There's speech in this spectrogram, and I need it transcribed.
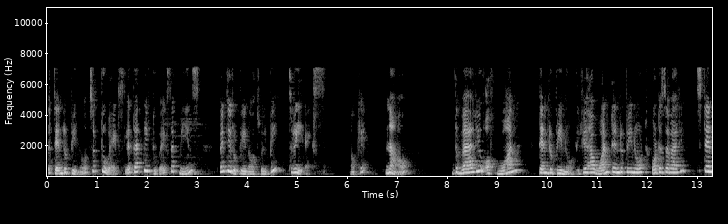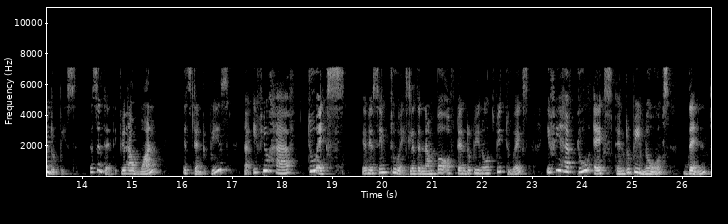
the 10 rupee notes, so 2x. Let that be 2x. That means 20 rupee notes will be 3x. Okay, now the value of one 10 rupee note. If you have one 10 rupee note, what is the value? It's 10 rupees isn't it? If you have 1, it's 10 rupees. Now, if you have 2x, here we are saying 2x, let the number of 10 rupee notes be 2x. If we have 2x 10 rupee notes, then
